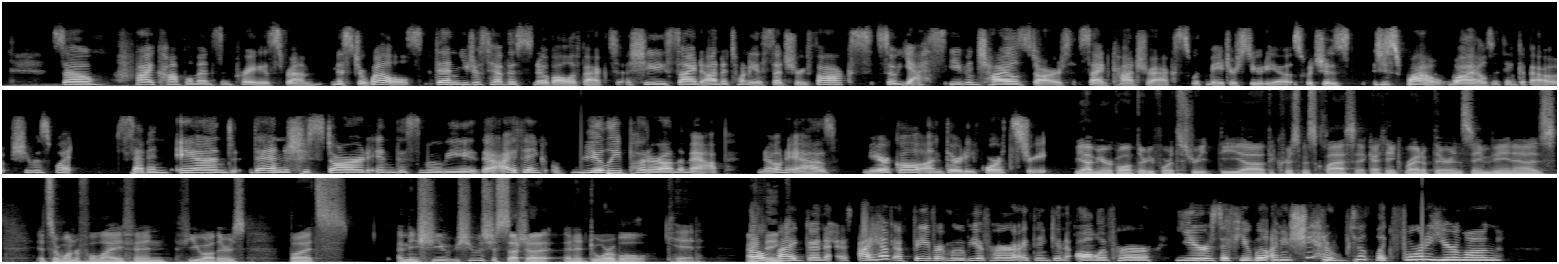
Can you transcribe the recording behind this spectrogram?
So, high compliments and praise from Mr. Welles. Then you just have this snowball effect. She signed on to 20th Century Fox. So, yes, even child stars signed contracts with major studios, which is just wow, wild to think about. She was what, seven? And then she starred in this movie that I think really put her on the map, known as Miracle on 34th Street. Yeah, Miracle on 34th Street, the uh, the Christmas classic. I think right up there in the same vein as It's a Wonderful Life and a few others. But I mean, she she was just such a an adorable kid. I oh think... my goodness. I have a favorite movie of her, I think, in all of her years, if you will. I mean, she had a real like 40 year long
